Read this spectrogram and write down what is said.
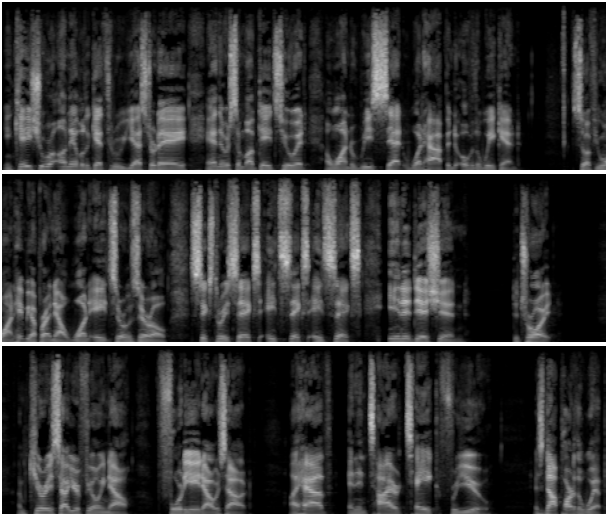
In case you were unable to get through yesterday and there were some updates to it, I wanted to reset what happened over the weekend. So if you want, hit me up right now, 1 800 636 8686. In addition, Detroit, I'm curious how you're feeling now, 48 hours out. I have an entire take for you. It's not part of the whip.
